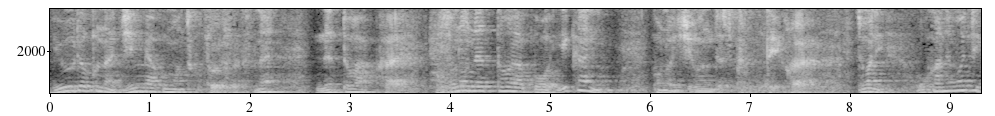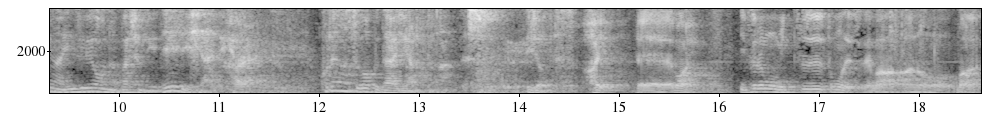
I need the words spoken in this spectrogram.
有力な人脈を持つことですね、はい、ネットワーク、はい、そのネットワークをいかにこの自分で作っていくか、はい、つまりお金持ちがいるような場所に出入りしないといけない、これがすごく大事なことなんです。以上です。はい、えーまあ、いずれも3つともですね、まああのまあ、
